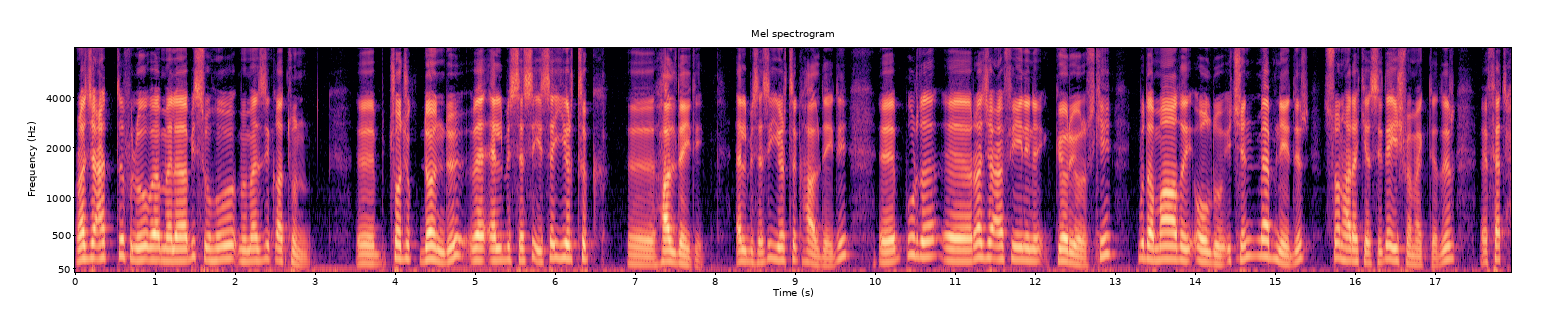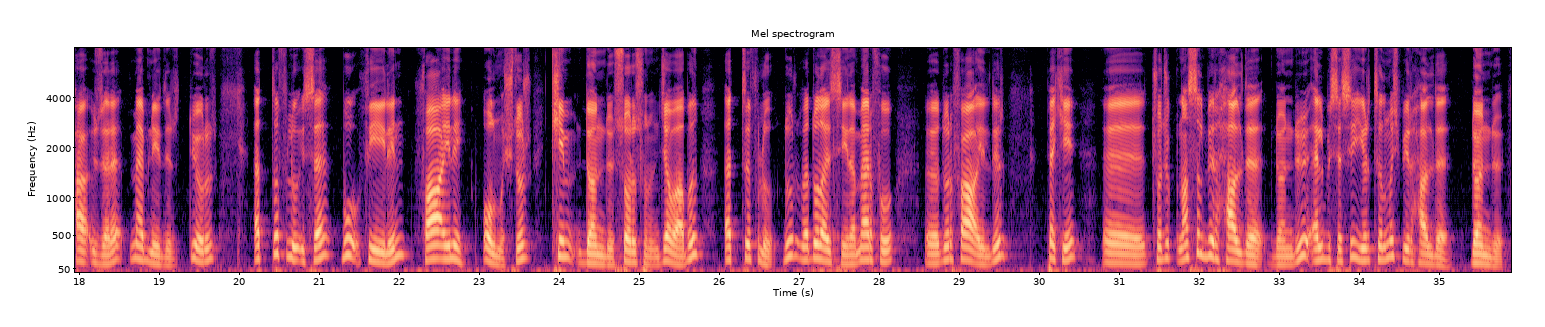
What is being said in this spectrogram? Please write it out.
Raca'at tıflu ve melabisuhu mümezzikatun. Ee, çocuk döndü ve elbisesi ise yırtık e, haldeydi. Elbisesi yırtık haldeydi. E, burada e, raca'a fiilini görüyoruz ki bu da madı olduğu için mebnidir. Son harekesi değişmemektedir. E, fetha üzere mebnidir diyoruz. Et-tıflu ise bu fiilin faili olmuştur. Kim döndü sorusunun cevabı et-tıfludur ve dolayısıyla merfudur, faildir. Peki e, çocuk nasıl bir halde döndü? Elbisesi yırtılmış bir halde döndü.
